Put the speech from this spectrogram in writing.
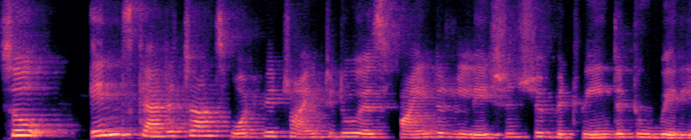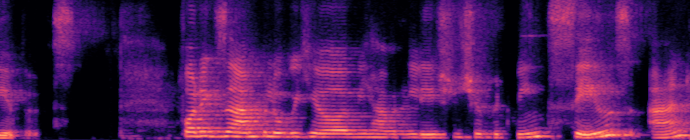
so in scatter charts, what we're trying to do is find a relationship between the two variables. For example, over here, we have a relationship between sales and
